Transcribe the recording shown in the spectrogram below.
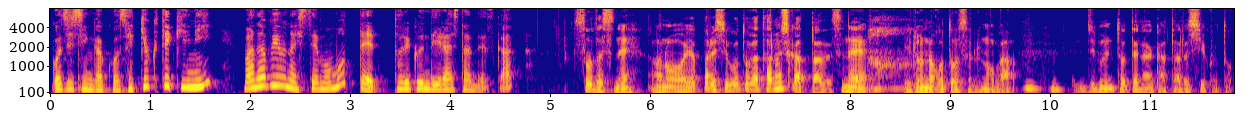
ご自身がこう積極的に学ぶような姿勢も持って取り組んでいらしたんですか？そうですね。あのやっぱり仕事が楽しかったですね。いろんなことをするのが、自分にとって何か新しいこと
